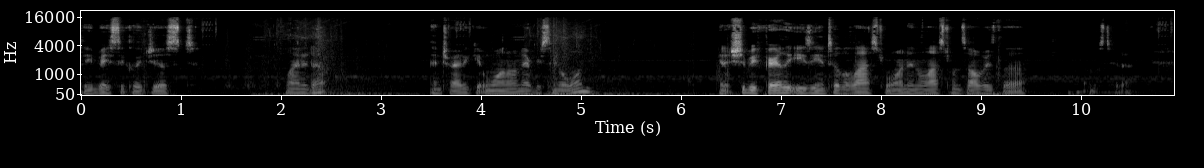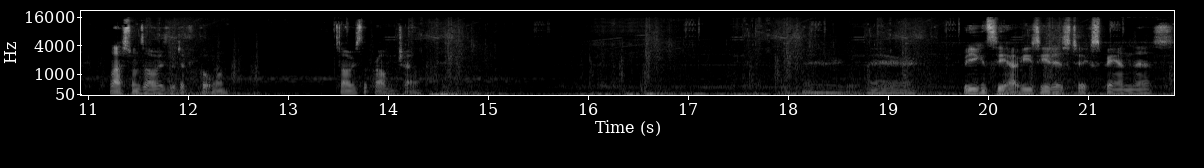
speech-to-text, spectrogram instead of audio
So you basically just line it up and try to get one on every single one. And it should be fairly easy until the last one, and the last one's always the almost hit a last one's always the difficult one. It's always the problem child. There, there. But you can see how easy it is to expand this.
